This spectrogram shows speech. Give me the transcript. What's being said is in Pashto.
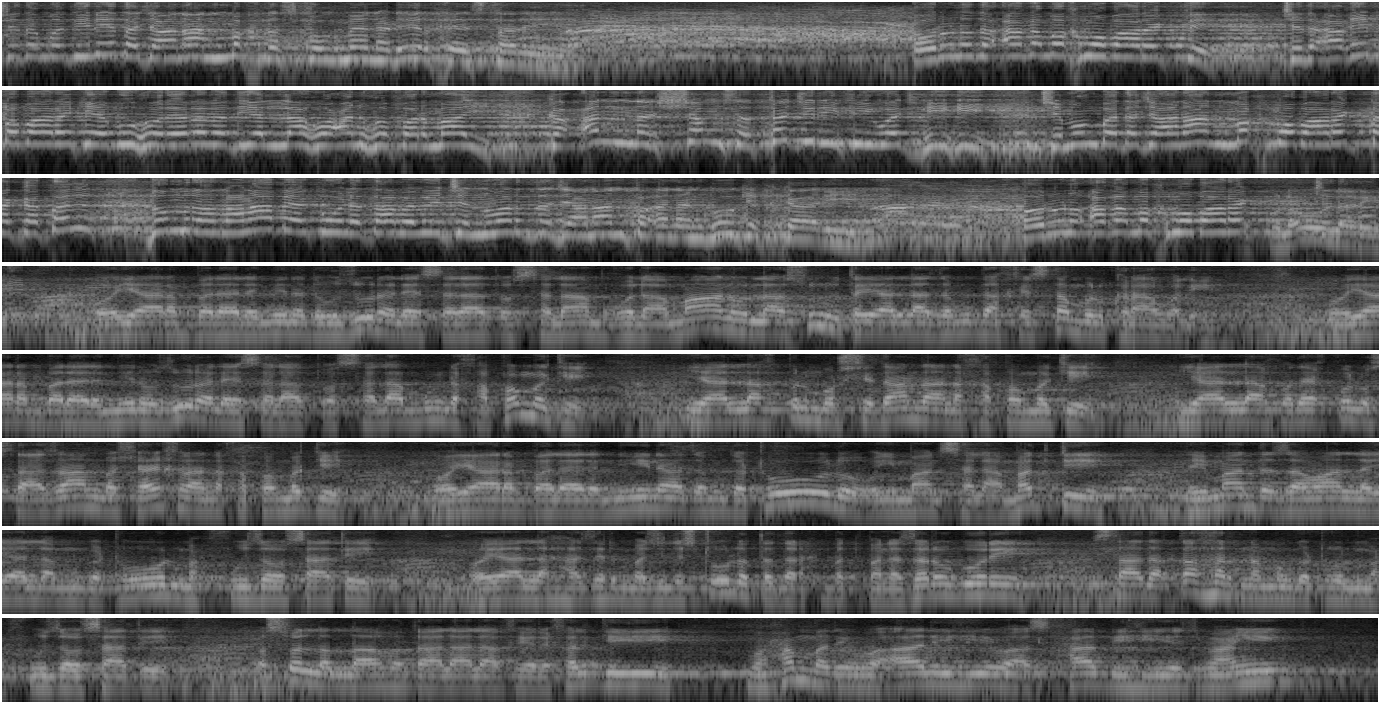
چې د مدینه د جانان مخ د سپوږمۍ نه ډیر خسته دی اورونو د هغه مخ مبارک ته چې د هغه په باره کې ابو هريره رضی الله عنه فرمایي کأن الشمس تجري في وجهه چې موږ به د جانان مخ مبارک ته قتل دومره رڼا به کوله تا به چې نور د جانان په اننګو کې ښکاری اورونو هغه مخ مبارک لري او یا رب العالمین د حضور علیه الصلاۃ والسلام غلامان او لاسونو ته یا الله زموږ د خسته ملک راولي او یا رب العالمین حضور علیه الصلاۃ والسلام موږ نه خپه مکه یا الله خپل مرشدان را نه خپه مکه یا الله خدای خپل استادان مشایخ را نه خپه مکه او یا رب العالمین زموږ د ټولو ایمان سلامت کی د ایمان د زوال له یا الله موږ ټول محفوظ او ساتي او یا الله حاضر مجلس ټولو ته د رحمت په نظر وګوري ستاسو د قهر نه موږ ټول محفوظ او ساتي وصلی الله تعالی علی خیر خلقه محمد و آله و اصحابه اجمعین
